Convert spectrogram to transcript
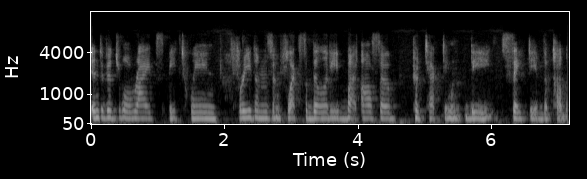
individual rights between freedoms and flexibility but also protecting the safety of the public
